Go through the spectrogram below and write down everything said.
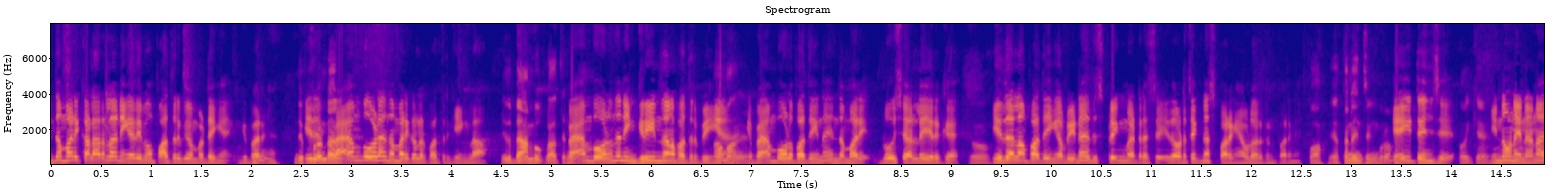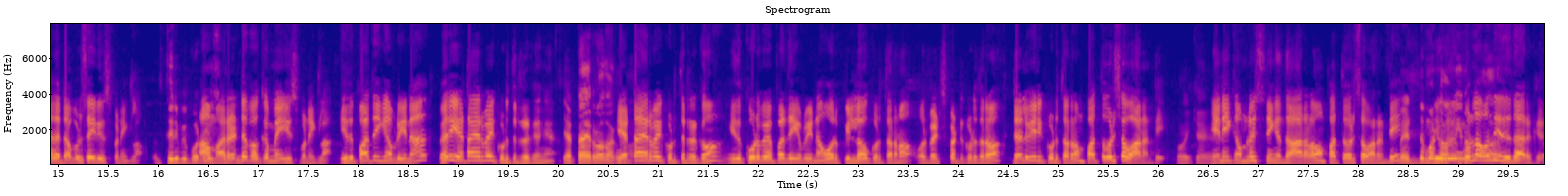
இந்த மாதிரி கலர்லாம் நீங்க அதிகமா பாத்துருக்கவே மாட்டீங்க. இங்க பாருங்க. இது பேம்போல இந்த மாதிரி கலர் பாத்திருக்கீங்களா இது பேம்பு கிளாத் பேம்போல வந்து நீங்க கிரீன் தானே பாத்திருப்பீங்க பேம்போல பாத்தீங்கன்னா இந்த மாதிரி ப்ளூ ஷேட்ல இருக்கு. இதெல்லாம் பாத்தீங்க அப்படின்னா இது ஸ்ப்ரிங் மேட்ரஸ் இதோட திக்னஸ் பாருங்க எவ்வளவு இருக்குன்னு பாருங்க. எத்தனை இன்ச்சுங்க ப்ரோ எயிட் இன்ச் ஓகே இன்னொன்னு என்னன்னா இதை டபுள் சைடு யூஸ் பண்ணிக்கலாம். திருப்பி போட்டு ஆமா ரெண்டு பக்கமே யூஸ் பண்ணிக்கலாம். இது பாத்தீங்க அப்படின்னா வெறும் எட்டாயிரம் ரூபாய் கொடுத்துட்டு இருக்கேங்க. எட்டாயிரம் ரூபா தாங்க எட்டாயிரம் ரூபாய் கொடுத்துட்டு இருக்கோம். இது கூடவே பாத்தீங்க அப்படின்னா ஒரு பில்லோ கொடுத்துறோம் ஒரு பெட் ஸ்பெட் கொடுத்துறோம் டெலிவரி கொடுத்துறோம் பத்து வருஷம் வாரண்டி ஓகே எனி கம்ப்ளைண்ட்ஸ் நீங்க தாராளமா பத்து வருஷம் வாரண்டி பெட் மட்டும் இதுக்குள்ள வாங்கினா வந்து இதுதான் இருக்கு.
